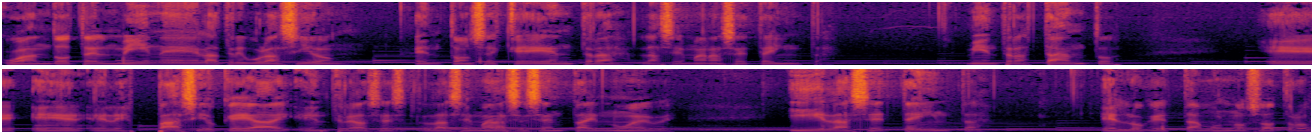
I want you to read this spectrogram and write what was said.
Cuando termine la tribulación, entonces que entra la semana 70. Mientras tanto, eh, el, espacio que hay entre la, la semana 69 y la 70 es lo que estamos nosotros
